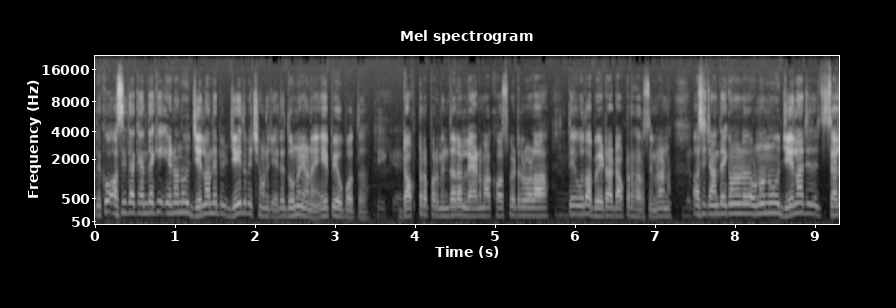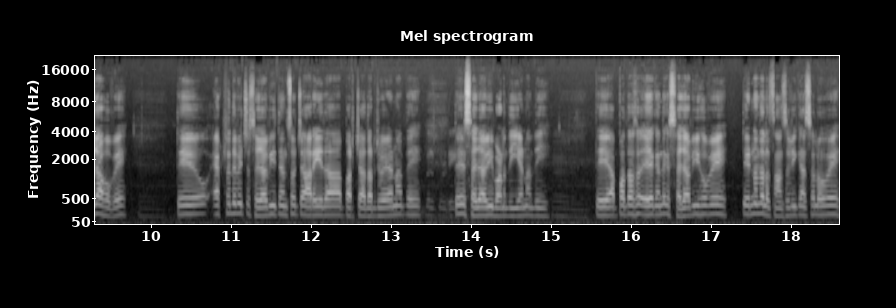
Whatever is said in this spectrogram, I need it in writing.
ਦੇਖੋ ਅਸੀਂ ਤਾਂ ਕਹਿੰਦੇ ਕਿ ਇਹਨਾਂ ਨੂੰ ਜੇਲ੍ਹਾਂ ਦੇ ਜੇਲ੍ਹ ਦੇ ਵਿੱਚ ਹੋਣੇ ਚਾਹੀਦੇ ਦੋਨੋਂ ਜਣੇ ਇਹ ਪਿਓ ਪੁੱਤ। ਡਾਕਟਰ ਪਰਮਿੰਦਰ ਲੈਂਡਮਾਰਕ ਹਸਪੀਟਲ ਵਾਲਾ ਤੇ ਉਹਦਾ ਬੇਟਾ ਡਾਕਟਰ ਹਰਸਿਮਰਨ। ਅਸੀਂ ਚਾਹੁੰਦੇ ਕਿ ਉਹਨਾਂ ਨੂੰ ਉਹਨਾਂ ਨੂੰ ਜੇਲ੍ਹਾਂ 'ਚ ਸਜ਼ਾ ਹੋਵੇ ਤੇ ਉਹ ਐਕਟ ਦੇ ਵਿੱਚ ਸਜ਼ਾ ਵੀ 304 ਏ ਦਾ ਪਰਚਾ ਦਰਜ ਹੋਇਆ ਇਹਨਾਂ ਤੇ ਤੇ ਸਜ਼ਾ ਵੀ ਬਣਦੀ ਹੈ ਇਹਨਾਂ ਦੀ। ਤੇ ਆਪਾਂ ਤਾਂ ਇਹ ਕਹਿੰਦੇ ਕਿ ਸਜ਼ਾ ਵੀ ਹੋਵੇ ਤੇ ਇਹਨਾਂ ਦਾ ਲਾਇਸੈਂਸ ਵੀ ਕੈਂਸਲ ਹੋਵੇ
